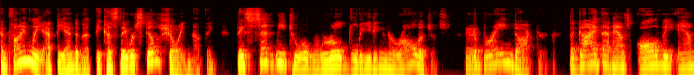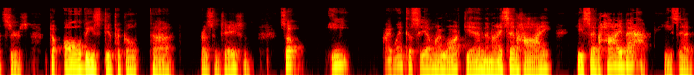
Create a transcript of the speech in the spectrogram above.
And finally, at the end of it, because they were still showing nothing, they sent me to a world leading neurologist, hmm. the brain doctor, the guy that has all the answers to all these difficult uh, presentations. So he, I went to see him. I walked in and I said hi. He said hi back. He said,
